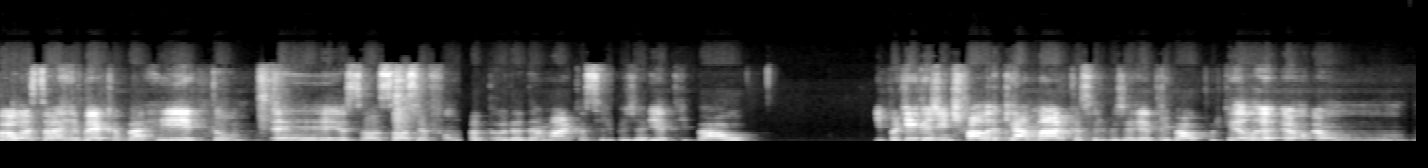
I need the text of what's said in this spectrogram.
Bom, eu sou a Rebeca Barreto, é, eu sou a sócia fundadora da marca Cervejaria Tribal. E por que, que a gente fala que é a marca Cervejaria Tribal? Porque ela é, é um,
